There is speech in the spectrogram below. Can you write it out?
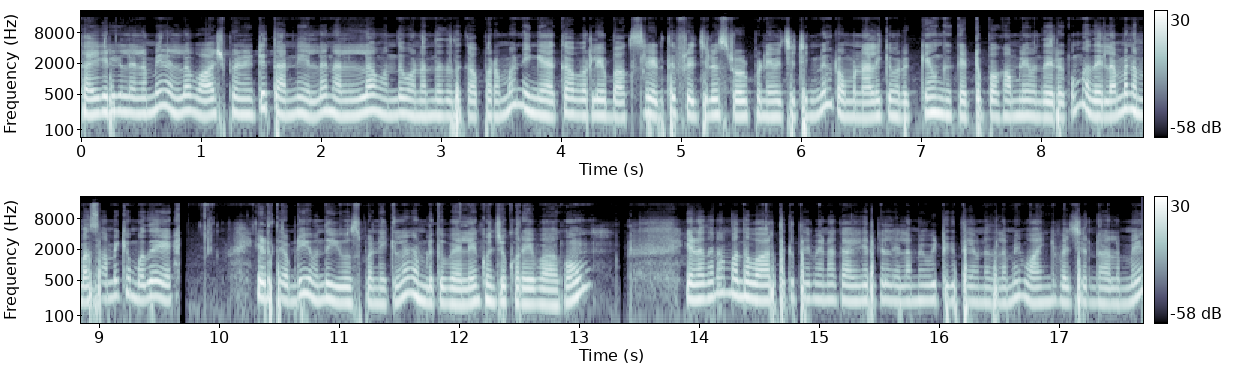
காய்கறிகள் எல்லாமே நல்லா வாஷ் பண்ணிவிட்டு தண்ணி எல்லாம் நல்லா வந்து உணர்ந்ததுக்கு அப்புறமா நீங்கள் கவர்லேயோ பாக்ஸில் எடுத்து ஃப்ரிட்ஜில் ஸ்டோர் பண்ணி வச்சுட்டிங்கன்னா ரொம்ப நாளைக்கு வரைக்கும் உங்கள் கெட்டு போகாமலே வந்து இருக்கும். அது இல்லாமல் நம்ம சமைக்கும் போது எடுத்து அப்படியே வந்து யூஸ் பண்ணிக்கலாம். நம்மளுக்கு விலையும் கொஞ்சம் குறைவாகும். என்னதான் நம்ம அந்த வாரத்துக்கு தேவையான காய்கறிகள் எல்லாமே வீட்டுக்கு தேவையானது எல்லாமே வாங்கி வச்சுருந்தாலுமே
